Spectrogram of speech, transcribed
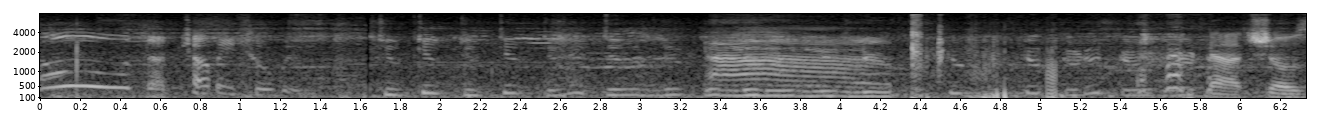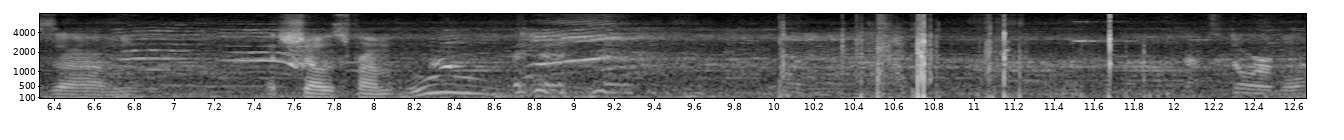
Oh, the chubby chubby. Yeah, it shows, um, it shows from, ooh. That's adorable.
